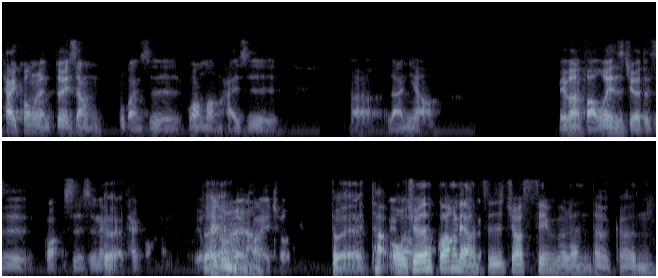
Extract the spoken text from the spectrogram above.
太空人对上不管是光芒还是呃蓝鸟，没办法，我也是觉得是光是是那个太空人，太空人放在球对他，我觉得光两只 Justin Verlander 跟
